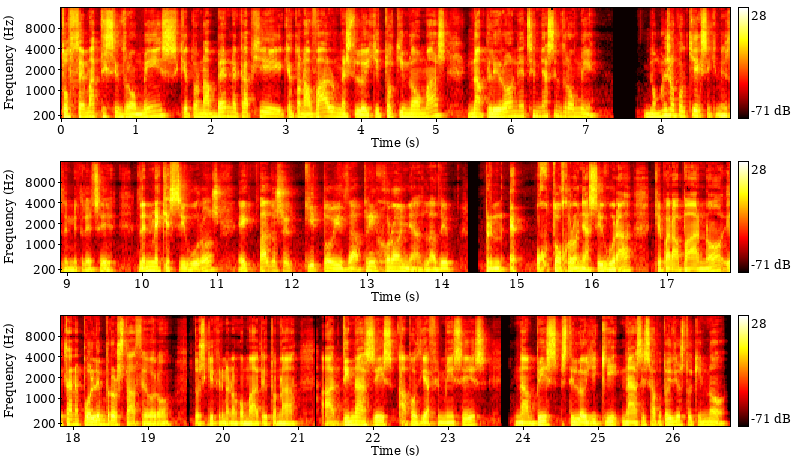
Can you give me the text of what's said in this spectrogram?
το θέμα της συνδρομής και το να μπαίνουν κάποιοι και το να βάλουμε στη λογική το κοινό μας να πληρώνει έτσι μια συνδρομή. Νομίζω από εκεί έχει ξεκινήσει Δημήτρη, έτσι. Δεν είμαι και σίγουρος. Ε, Πάντως εκεί το είδα πριν χρόνια, δηλαδή πριν 8 ε, χρόνια σίγουρα και παραπάνω. Ήταν πολύ μπροστά, θεωρώ, το συγκεκριμένο κομμάτι. Το να αντί να ζεις από διαφημίσεις, να μπεις στη λογική να ζεις από το ίδιο σου το κοινό.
